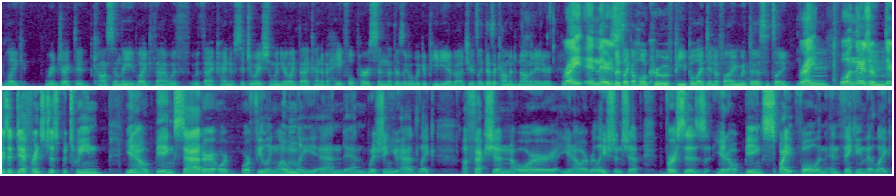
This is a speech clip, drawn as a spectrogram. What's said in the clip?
like rejected constantly like that with with that kind of situation when you're like that kind of a hateful person that there's like a wikipedia about you it's like there's a common denominator right. And there's, there's like a whole crew of people identifying with this it's like Right. mm, Well, and there's a Hmm. there's a difference just between you know being sad or, or or feeling lonely and and wishing you had like affection or you know a relationship versus you know being spiteful and, and thinking that like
